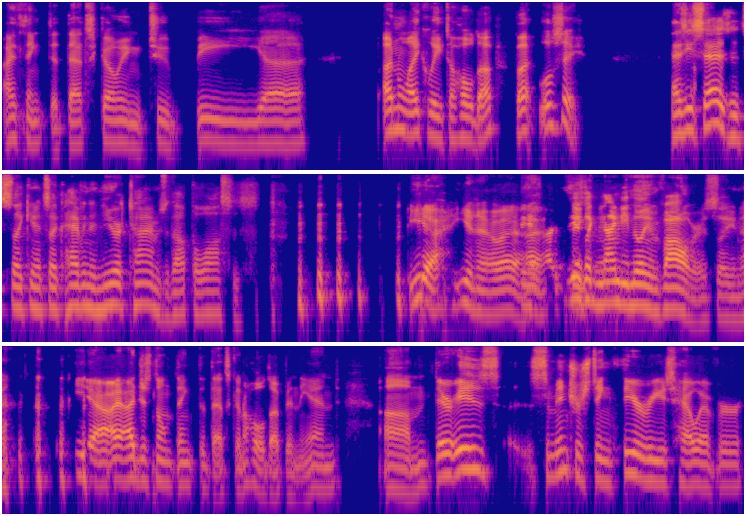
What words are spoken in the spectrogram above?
I think that that's going to be uh, unlikely to hold up, but we'll see. As he says, it's like you know, it's like having the New York Times without the losses. Yeah, you know, I, He has, I he has like 90 million followers, so you know. yeah, I, I just don't think that that's going to hold up in the end. Um, there is some interesting theories, however,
